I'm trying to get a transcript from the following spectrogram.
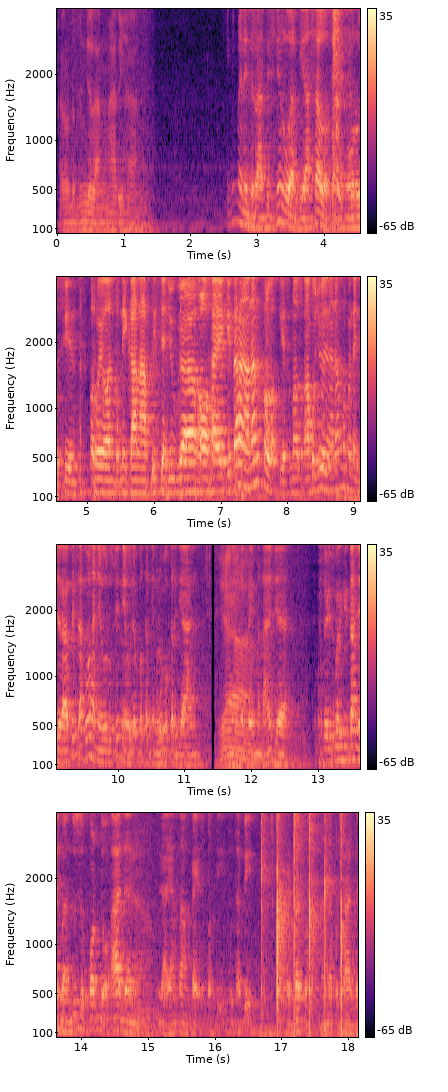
Kalau udah menjelang hari H. Ini manajer artisnya luar biasa loh, sampai ngurusin perwewan pernikahan artisnya juga. Kalau kayak kita kadang kalau ya termasuk aku juga kadang kan manajer artis, aku hanya ngurusin ya udah pekerjaan pekerjaan Ya. entertainment aja. Maksudnya itu kan kita hanya bantu support doa dan nggak yang sampai seperti itu. Tapi hebat loh, Anda Persada.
